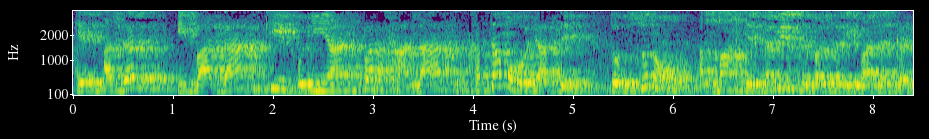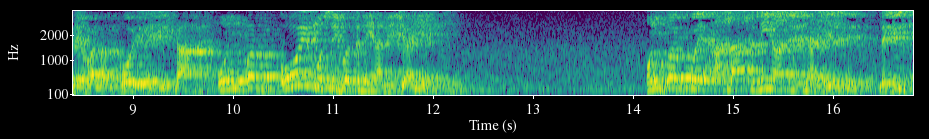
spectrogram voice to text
کہ اگر عبادات کی بنیاد پر حالات ختم ہو جاتے تو سنو، اللہ کے نبی سے بڑھ کر عبادت کرنے والا کوئی نہیں تھا، ان پر کوئی مصیبت نہیں آنی چاہیے تھی۔ ان پر کوئی حالات نہیں آنے چاہیے تھے۔ لیکن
